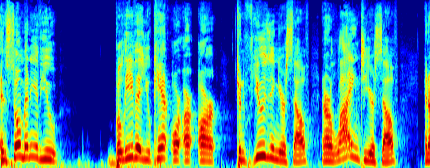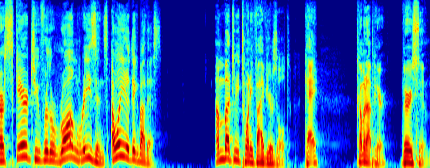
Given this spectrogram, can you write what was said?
And so many of you believe that you can't or are, are confusing yourself and are lying to yourself and are scared to for the wrong reasons. I want you to think about this. I'm about to be 25 years old, okay? Coming up here very soon.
